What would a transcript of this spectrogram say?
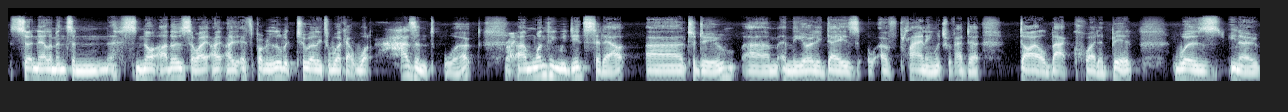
certain elements and not others. So I, I, it's probably a little bit too early to work out what hasn't worked. Right. Um, one thing we did set out uh, to do um, in the early days of planning, which we've had to dial back quite a bit, was you know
